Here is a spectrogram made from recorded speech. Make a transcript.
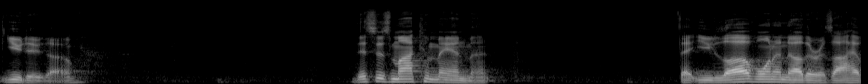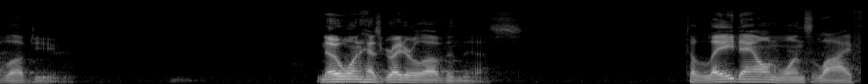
You do, though. This is my commandment that you love one another as I have loved you. No one has greater love than this to lay down one's life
